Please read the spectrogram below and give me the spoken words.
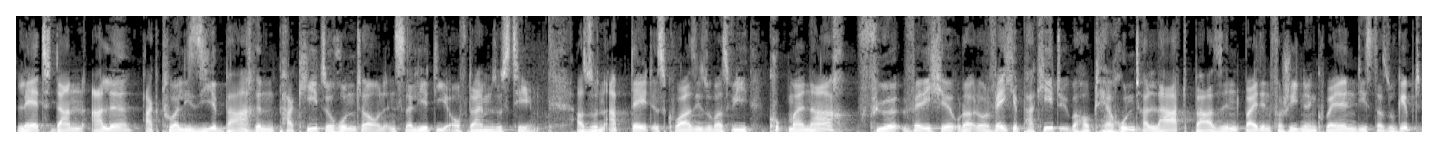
lädt dann alle aktualisierbaren Pakete runter und installiert die auf deinem System. Also ein Update ist quasi sowas wie, guck mal nach, für welche oder, oder welche Pakete überhaupt herunterladbar sind bei den verschiedenen Quellen, die es da so gibt.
